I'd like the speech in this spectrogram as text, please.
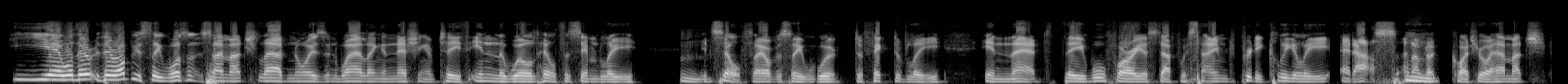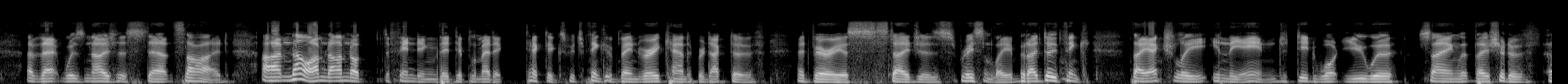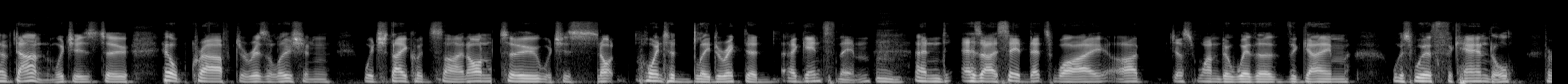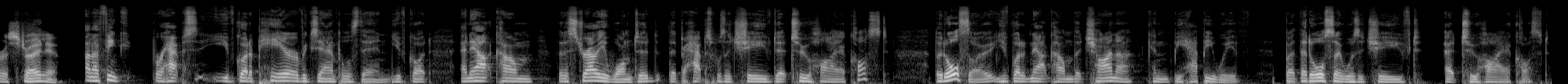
Yeah, well, there there obviously wasn't so much loud noise and wailing and gnashing of teeth in the World Health Assembly mm. itself. They obviously worked effectively in that the Wolf Warrior stuff was aimed pretty clearly at us, and mm. I'm hmm. not quite sure how much of that was noticed outside. Um, no, I'm not, I'm not defending their diplomatic tactics, which I think have been very counterproductive at various stages recently. But I do think they actually, in the end, did what you were saying that they should have, have done, which is to help craft a resolution which they could sign on to, which is not pointedly directed against them. Mm. And as I said, that's why I just wonder whether the game was worth the candle for Australia. And I think perhaps you've got a pair of examples then. You've got an outcome that Australia wanted that perhaps was achieved at too high a cost, But also, you've got an outcome that China can be happy with, but that also was achieved at too high a cost.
